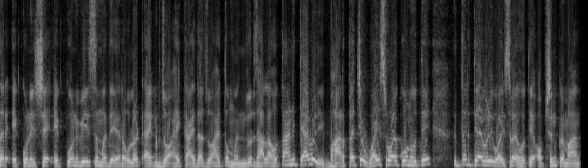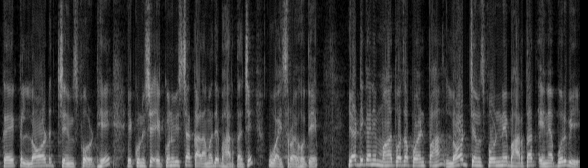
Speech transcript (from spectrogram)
तर एकोणीसशे एकोणवीसमध्ये रौलट ऍक्ट जो आहे कायदा जो आहे तो मंजूर झाला होता आणि त्यावेळी भारताचे व्हाईस रॉय कोण होते? तर त्यावेळी व्हाईस रॉय होते ऑप्शन क्रमांक एक लॉर्ड चेम्सफोर्ट हे एकोणीसशे एकोणवीसच्या काळामध्ये भारताचे व्हाईस रॉय होते. या ठिकाणी महत्त्वाचा पॉईंट पहा. लॉर्ड चेम्सफोर्डने भारतात येण्यापूर्वी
